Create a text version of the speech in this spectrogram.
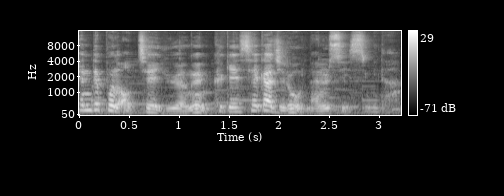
핸드폰 업체의 유형은 크게 세 가지로 나눌 수 있습니다.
